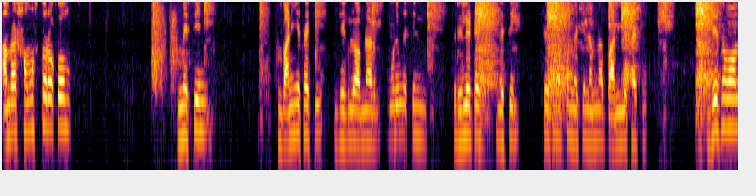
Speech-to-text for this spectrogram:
আমরা সমস্ত রকম মেশিন বানিয়ে থাকি, যেগুলো আপনার মুড়ি মেশিন রিলেটেড মেশিন সেই সমস্ত মেশিন আমরা বানিয়ে থাকি। যে সমন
